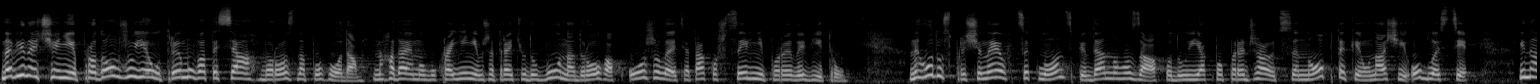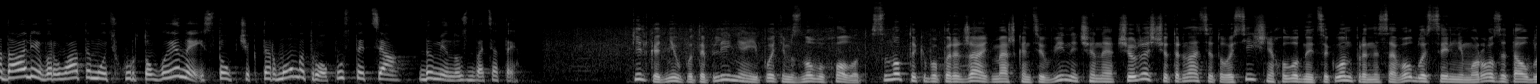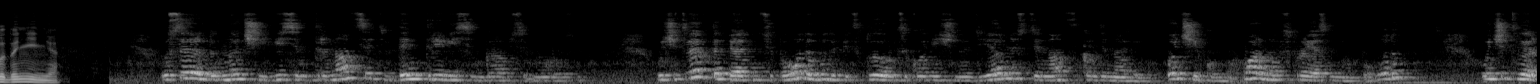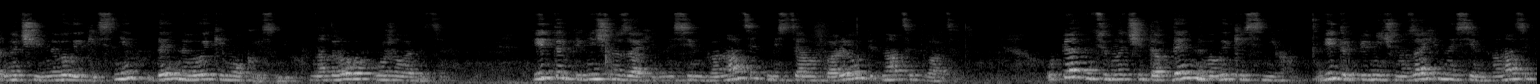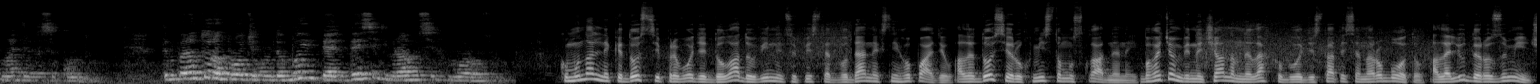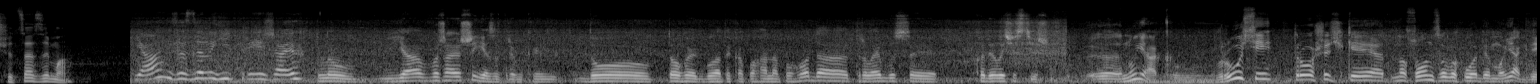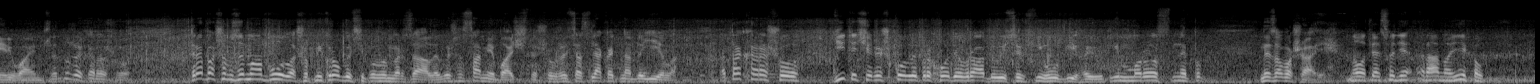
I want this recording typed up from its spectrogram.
На Вінниччині продовжує утримуватися морозна погода. Нагадаємо, в Україні вже третю добу на дорогах ожеледь, а також сильні пориви вітру. Негоду спричинив циклон з південного заходу. І як попереджають синоптики у нашій області, і надалі вируватимуть хуртовини, і стовпчик термометру опуститься до мінус 20. Кілька днів потепління і потім знову холод. Синоптики попереджають мешканців Вінниччини, що вже з 14 січня холодний циклон принесе в область сильні морози та обледеніння. У середу вночі 8-13, в день 3-8 градусів морозу. У четвер та п'ятницю погода буде під впливом циклонічної діяльності над Скандинавією. Очікуємо хмарну з проясненням погоду. У четвер вночі невеликий сніг, в день невеликий мокрий сніг. На дорогах ожеледиться. Вітер північно-західний 7-12, місцями пориви 15-20. У п'ятницю вночі та вдень невеликий сніг. Вітер північно-західний 7-12 метрів за секунду. Температура протягом доби 5-10 градусів морозу. Комунальники досі приводять до ладу Вінницю після дводенних снігопадів, але досі рух містом ускладнений. Багатьом вінничанам нелегко було дістатися на роботу, але люди розуміють, що це зима. Я заздалегідь приїжджаю. Ну, я вважаю, що є затримки. До того, як була така погана погода, тролейбуси ходили частіше. Е, Ну як, в русі трошечки, на сонце виходимо, як зігріваємося, дуже хорошо. Треба, щоб зима була, щоб мікроби всі повимерзали. Ви ж самі бачите, що вже ця слякоть надоїла. А так хорошо. Діти через школи приходять, радуються, в снігу бігають, їм мороз не, по- не заважає. Ну от я сьогодні рано їхав,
